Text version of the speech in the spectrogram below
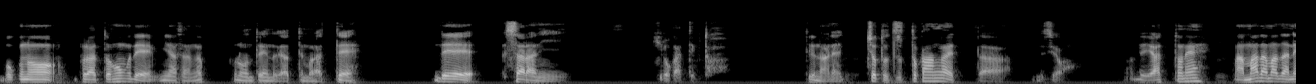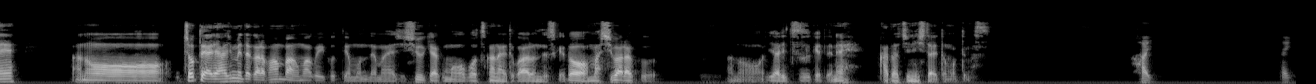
僕のプラットフォームで皆さんがフロントエンドやってもらって、で、さらに広がっていくと。っていうのはね、ちょっとずっと考えたんですよ。で、やっとね、まあ、まだまだね、あのー、ちょっとやり始めたからバンバンうまくいくっていうもんでもないし、集客もおぼつかないとかあるんですけど、まあ、しばらく、あのー、やり続けてね、形にしたいと思ってます。はい。はい。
